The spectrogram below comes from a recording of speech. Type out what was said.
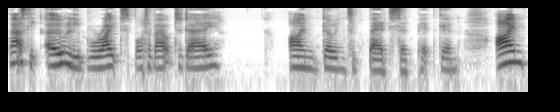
That's the only bright spot about today. I'm going to bed, said Pipkin. I'm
